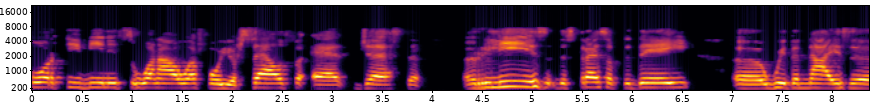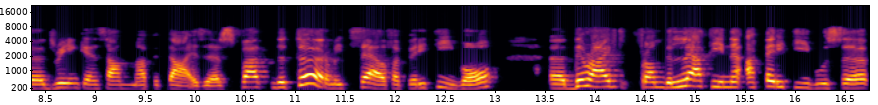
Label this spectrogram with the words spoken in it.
40 minutes, one hour for yourself and just release the stress of the day uh, with a nice uh, drink and some appetizers. But the term itself, aperitivo, uh, derived from the Latin aperitivus, uh,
